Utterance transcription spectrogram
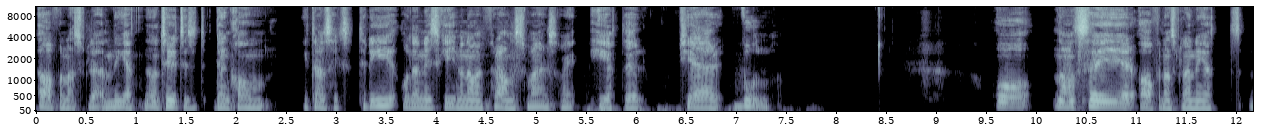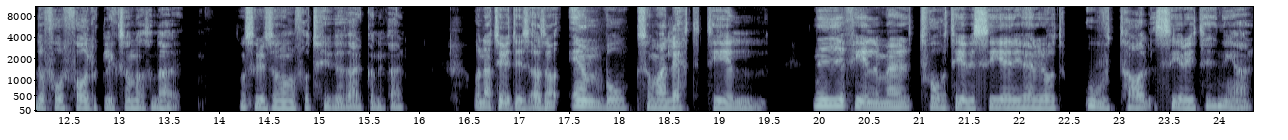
Apornas planet? Naturligtvis, den kom 1963 och den är skriven av en fransman som heter Pierre Boulle. Och när man säger Apornas planet, då får folk liksom en sån där, de ser ut som de har fått huvudvärk ungefär. Och naturligtvis, alltså en bok som har lett till nio filmer, två tv-serier och ett otal serietidningar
